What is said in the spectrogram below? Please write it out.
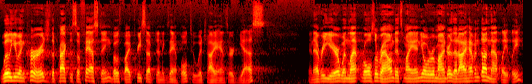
Will you encourage the practice of fasting, both by precept and example? To which I answered yes. And every year when Lent rolls around, it's my annual reminder that I haven't done that lately.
